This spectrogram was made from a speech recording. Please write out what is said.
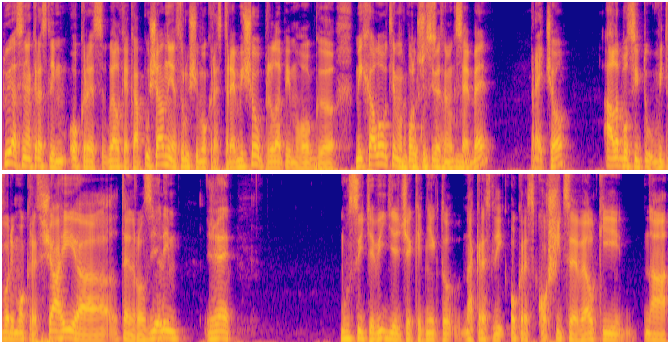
tu ja si nakreslím okres Veľké Kapušany, ja zruším okres Trebišov, prilepím ho k Michalovcem a polku si vezmem k sebe. Prečo? Alebo si tu vytvorím okres Šahy a ten rozdelím, že musíte vidieť, že keď niekto nakreslí okres Košice veľký na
